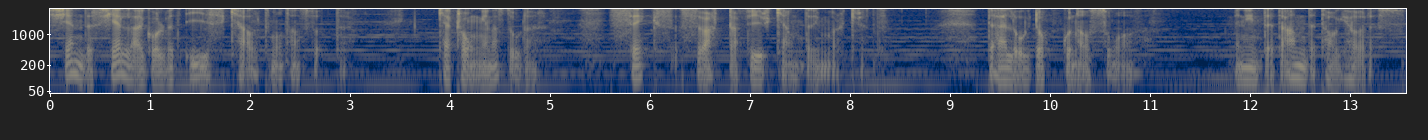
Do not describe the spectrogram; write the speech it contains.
kändes källargolvet iskallt mot hans fötter. Kartongerna stod där. Sex svarta fyrkanter i mörkret. Där låg dockorna och sov. Men inte ett andetag hördes.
